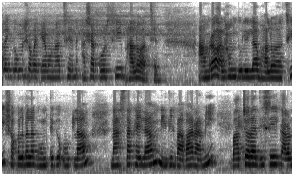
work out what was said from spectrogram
আলাইকুম সবাই কেমন আছেন? আশা করছি ভালো আছেন। আমরাও আলহামদুলিল্লাহ ভালো আছি। সকালবেলা ঘুম থেকে উঠলাম নাস্তা খাইলাম নিধির বাবা আর আমি। চড়াই দিছি কারণ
